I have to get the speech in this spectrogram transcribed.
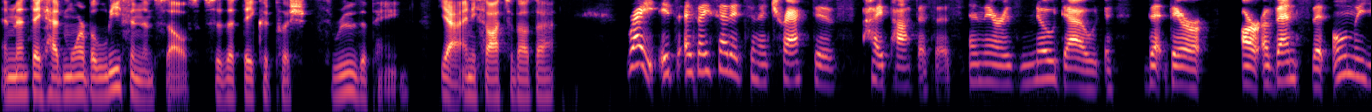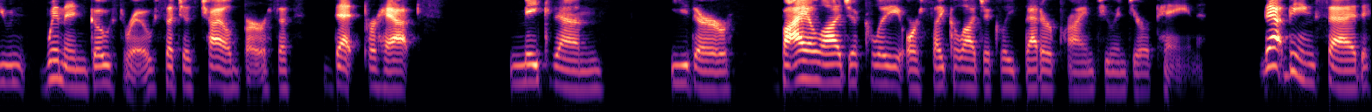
and meant they had more belief in themselves so that they could push through the pain. Yeah, any thoughts about that? Right. It's as I said, it's an attractive hypothesis, and there is no doubt that there are events that only you women go through, such as childbirth, that perhaps make them either biologically or psychologically better primed to endure pain. That being said,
